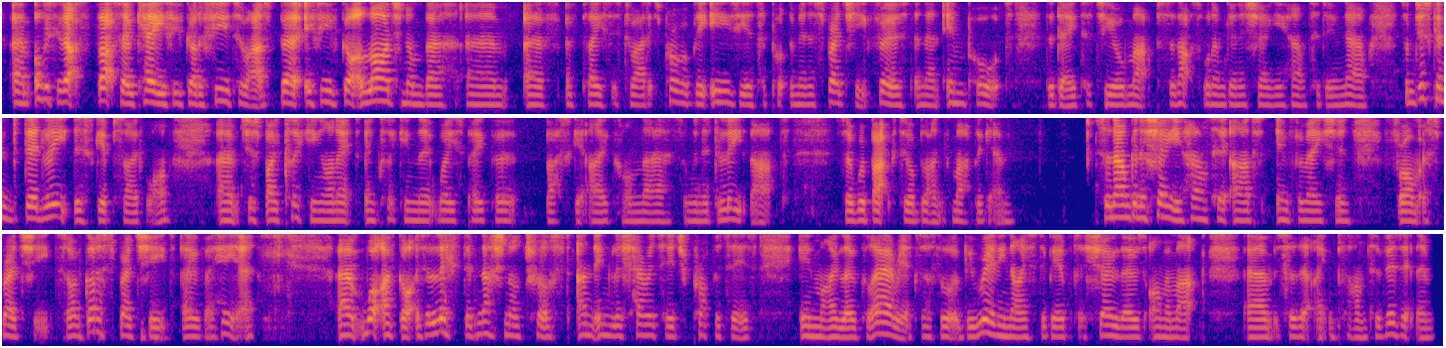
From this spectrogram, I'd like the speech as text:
Um, obviously, that's that's okay if you've got a few to add, but if you've got a large number um, of, of places to add, it's probably easier to put them in a spreadsheet first and then import the data to your map. So that's what I'm going to show you how to do now. So I'm just going to delete this Gibside one um, just by clicking on it and clicking the waste paper basket icon there. So I'm going to delete that. So we're back to a blank map again. So now I'm going to show you how to add information from a spreadsheet. So I've got a spreadsheet over here. Um, what I've got is a list of National Trust and English Heritage properties in my local area because I thought it would be really nice to be able to show those on a map um, so that I can plan to visit them.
